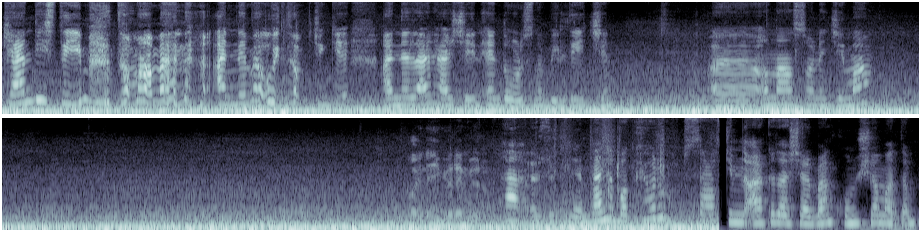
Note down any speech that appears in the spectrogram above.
kendi isteğim tamamen anneme uydum çünkü anneler her şeyin en doğrusunu bildiği için Ee, ondan sonra cima Aynayı göremiyorum. ha özür dilerim ben de bakıyorum sağ şimdi arkadaşlar ben konuşamadım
